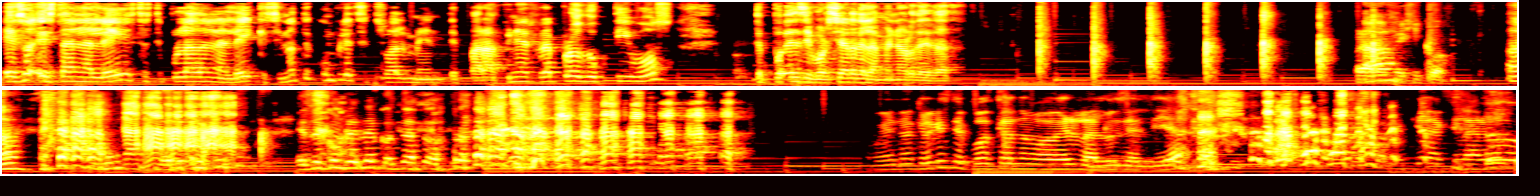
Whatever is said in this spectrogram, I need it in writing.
Eso está en la ley, está estipulado en la ley, que si no te cumples sexualmente para fines reproductivos, te puedes divorciar de la menor de edad. Para Ah. México. Ah. Estoy cumpliendo el contrato. Bueno, creo que este podcast no va a ver la luz del día. Queda claro.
